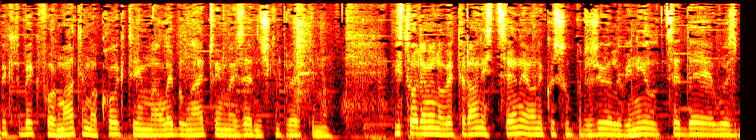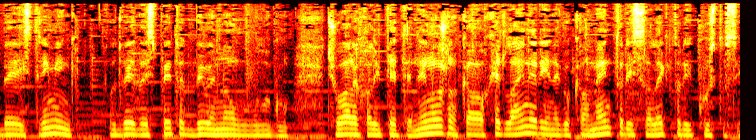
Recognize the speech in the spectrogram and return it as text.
back to formatima, kolektivima, label nightovima i zajedničkim projektima. Istovremeno veterani scene, oni koji su preživjeli vinil, CD, USB i streaming, u 2025. dobivaju novu ulogu čuvale kvalitete, ne nužno kao headlineri, nego kao mentori, selektori i kustosi.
